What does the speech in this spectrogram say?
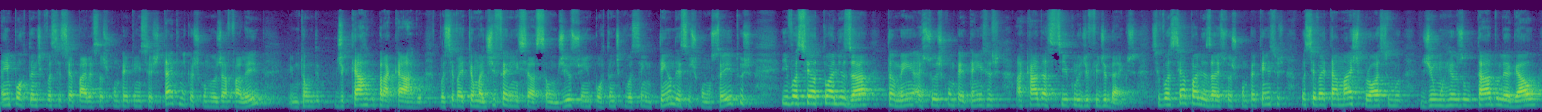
é importante que você separe essas competências técnicas, como eu já falei, então de cargo para cargo você vai ter uma diferenciação disso e é importante importante que você entenda esses conceitos e você atualizar também as suas competências a cada ciclo de feedbacks. Se você atualizar as suas competências, você vai estar mais próximo de um resultado legal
